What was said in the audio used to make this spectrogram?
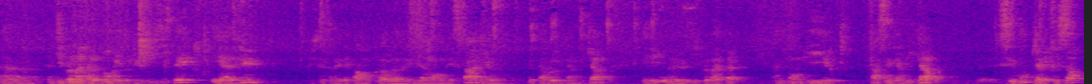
un, diplomate allemand est venu visiter et a vu, puisque ça n'était pas encore euh, évidemment en Espagne, euh, le tableau de Guernica, et euh, le diplomate allemand dit face à Guernica, c'est vous qui avez fait ça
